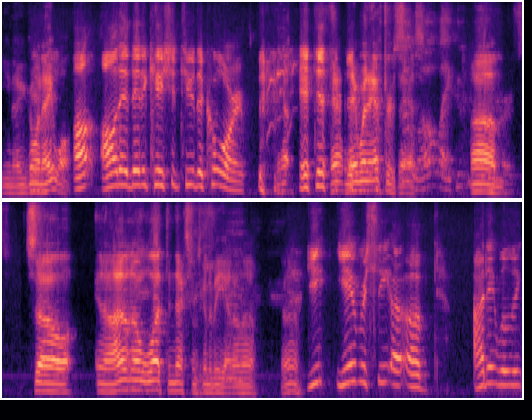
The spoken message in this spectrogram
you know you're going AWOL. all, all that dedication to the core. Yep. Just- yeah they went after his ass Solo, like who Um, first? so you know i don't know what the next one's going to be i don't know I don't know. You you ever see uh, uh I didn't really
